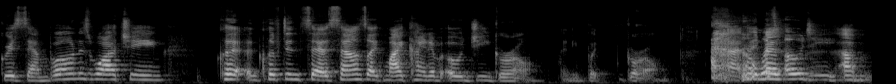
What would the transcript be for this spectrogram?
Gris Zambone is watching. Cl- Clifton says, sounds like my kind of OG girl. And he put girl. Uh, What's meant- OG? um,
